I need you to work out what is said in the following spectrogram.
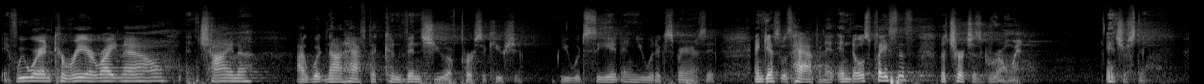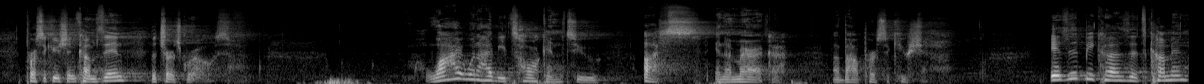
If we were in Korea right now, in China, I would not have to convince you of persecution. You would see it and you would experience it. And guess what's happening? In those places, the church is growing. Interesting. Persecution comes in, the church grows. Why would I be talking to us in America about persecution? Is it because it's coming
